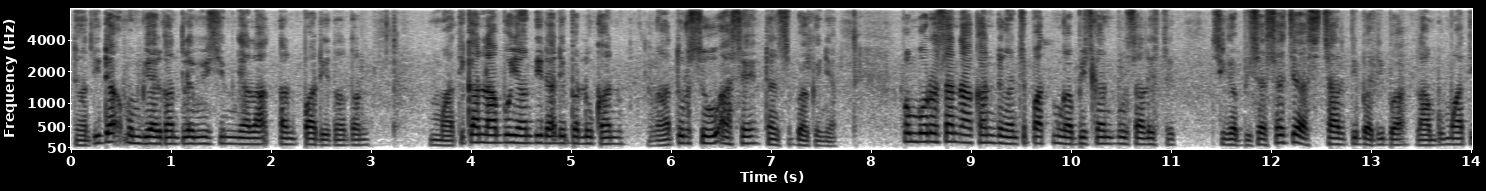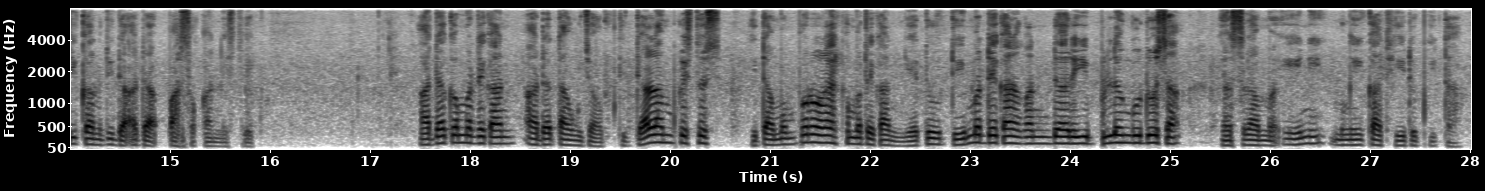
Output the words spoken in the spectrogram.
dengan tidak membiarkan televisi menyala tanpa ditonton mematikan lampu yang tidak diperlukan, mengatur suhu AC, dan sebagainya. Pemborosan akan dengan cepat menghabiskan pulsa listrik, sehingga bisa saja secara tiba-tiba lampu mati karena tidak ada pasokan listrik. Ada kemerdekaan, ada tanggung jawab. Di dalam Kristus, kita memperoleh kemerdekaan, yaitu dimerdekakan dari belenggu dosa yang selama ini mengikat hidup kita.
